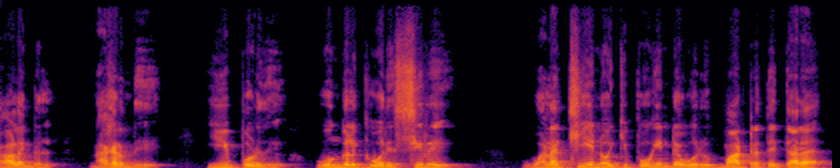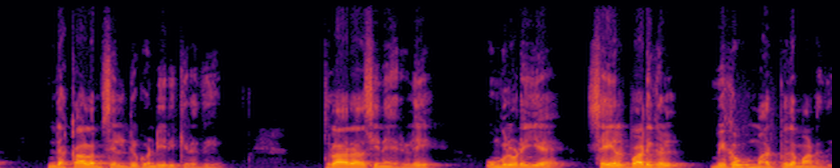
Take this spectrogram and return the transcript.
காலங்கள் நகர்ந்து இப்பொழுது உங்களுக்கு ஒரு சிறு வளர்ச்சியை நோக்கி போகின்ற ஒரு மாற்றத்தை தர இந்த காலம் சென்று கொண்டிருக்கிறது. துளாராசி நேயர்களே உங்களுடைய செயல்பாடுகள் மிகவும் அற்புதமானது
